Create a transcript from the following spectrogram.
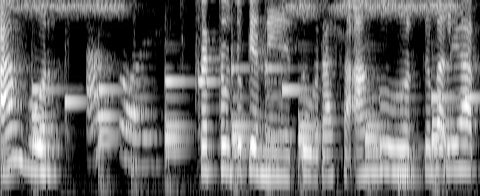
Anggur. Ketunjukin nih tuh rasa anggur. Coba lihat.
